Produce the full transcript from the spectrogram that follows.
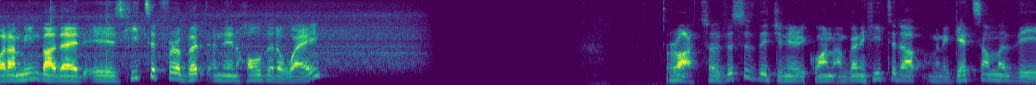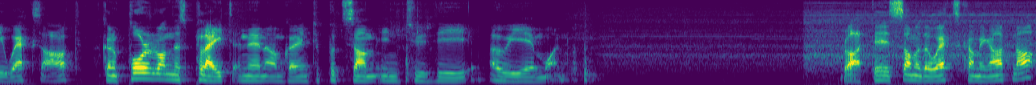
What I mean by that is heat it for a bit and then hold it away. Right, so this is the generic one. I'm going to heat it up. I'm going to get some of the wax out. I'm going to pour it on this plate and then I'm going to put some into the OEM one. Right, there's some of the wax coming out now.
